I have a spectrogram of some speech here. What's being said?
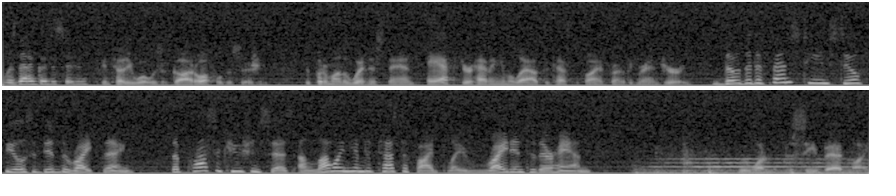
Was that a good decision? I can tell you what was a god-awful decision, to put him on the witness stand after having him allowed to testify in front of the grand jury. Though the defense team still feels it did the right thing, the prosecution says allowing him to testify played right into their hands. We wanted to see Bad Mike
